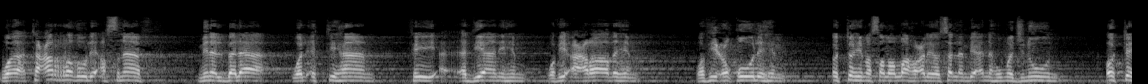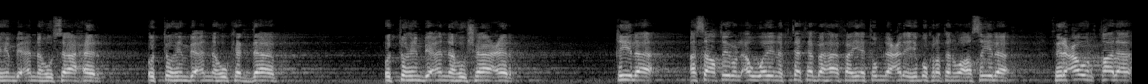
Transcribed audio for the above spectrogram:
وتعرضوا لأصناف من البلاء والاتهام في أديانهم وفي أعراضهم وفي عقولهم. اتهم صلى الله عليه وسلم بأنه مجنون. اتهم بأنه ساحر. اتهم بأنه كذاب. اتهم بأنه شاعر. قيل أساطير الأولين اكتتبها فهي تملى عليه بكرة وأصيلا. فرعون قال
